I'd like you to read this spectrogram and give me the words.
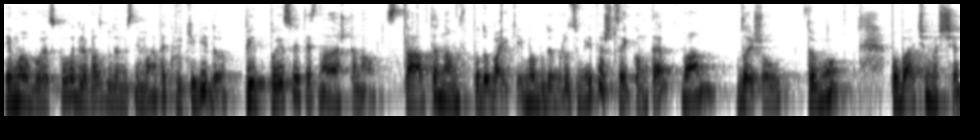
і ми обов'язково для вас будемо знімати круті відео. Підписуйтесь на наш канал, ставте нам вподобайки. і Ми будемо розуміти, що цей контент вам зайшов. Тому побачимо ще.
